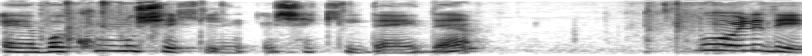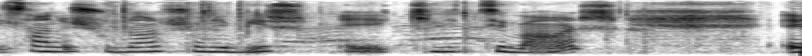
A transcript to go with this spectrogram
e, vakumlu şekli, şekildeydi. Bu öyle değil. Sadece şuradan şöyle bir e, kiliti var. E,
